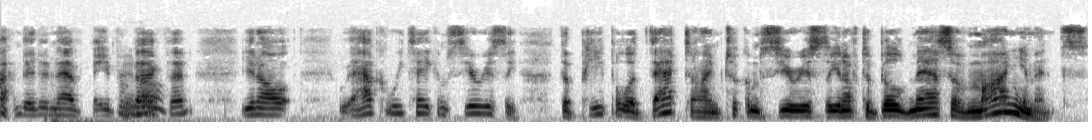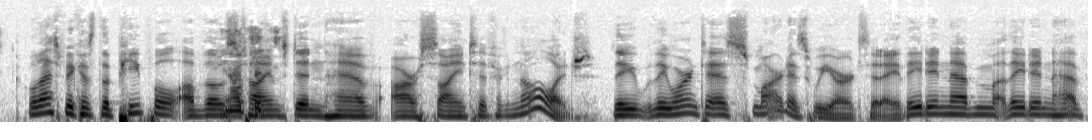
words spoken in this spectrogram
they didn't have paper you back know? then. You know, how can we take them seriously? The people at that time took them seriously enough to build massive monuments. Well, that's because the people of those you know, times didn't have our scientific knowledge. They they weren't as smart as we are today. They didn't have they didn't have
